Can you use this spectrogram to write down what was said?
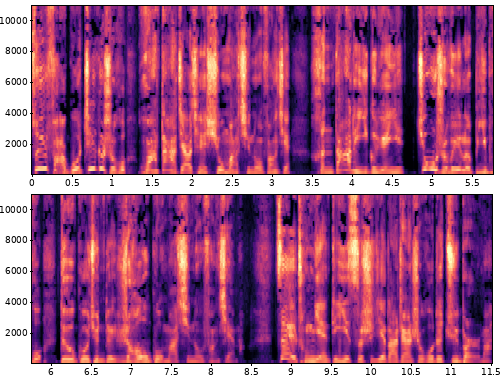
所以，法国这个时候花大价钱修马奇诺防线，很大的一个原因就是为了逼迫德国军队绕过马奇诺防线嘛，再重演第一次世界大战时候的剧本嘛，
